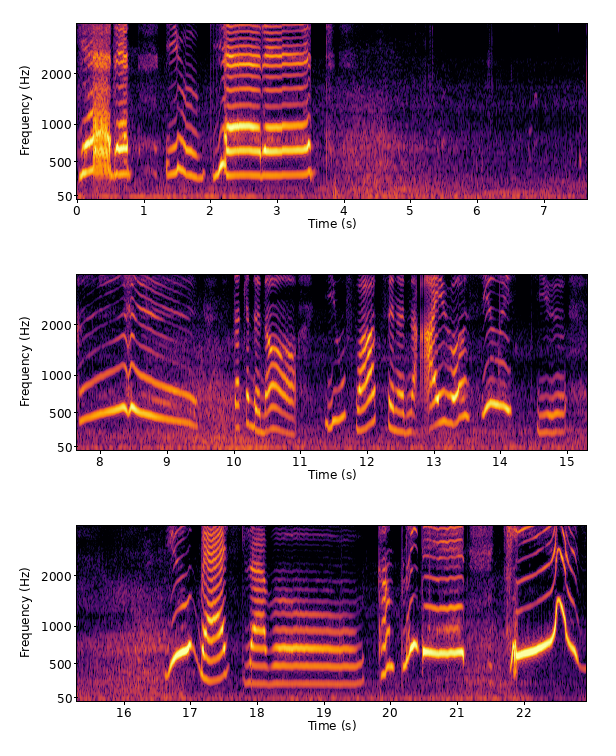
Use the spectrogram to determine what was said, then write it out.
get it, you get it. Good. Stuck in the door. You fox and I will see you. You best level completed. Kids!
